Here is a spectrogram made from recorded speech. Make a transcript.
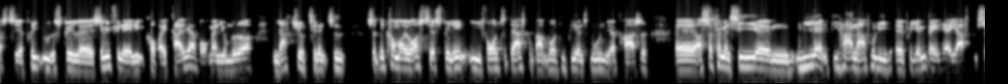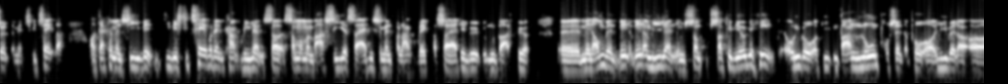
også til april ud og spille øh, semifinale i Coppa Italia, hvor man jo møder Lazio til den tid. Så det kommer jo også til at spille ind i forhold til deres program, hvor de bliver en smule mere presset. Øh, og så kan man sige, at øh, Milan de har Napoli øh, på hjemmebane her i aften søndag, mens vi taler. Og der kan man sige, at hvis de taber den kamp Milan, så, så må man bare sige, at så er de simpelthen for langt væk, og så er det løbet umiddelbart kørt. Øh, men omvendt, vinder, vinder Milan, jamen, så, så kan vi jo ikke helt undgå at give dem bare nogle procenter på, og alligevel at,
